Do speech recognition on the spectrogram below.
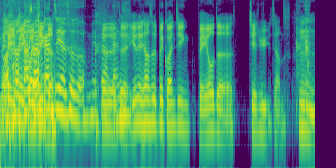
可以被关进干，净的厕所，没非对对对，常干净。有点像是被关进北欧的监狱这样子。嗯，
